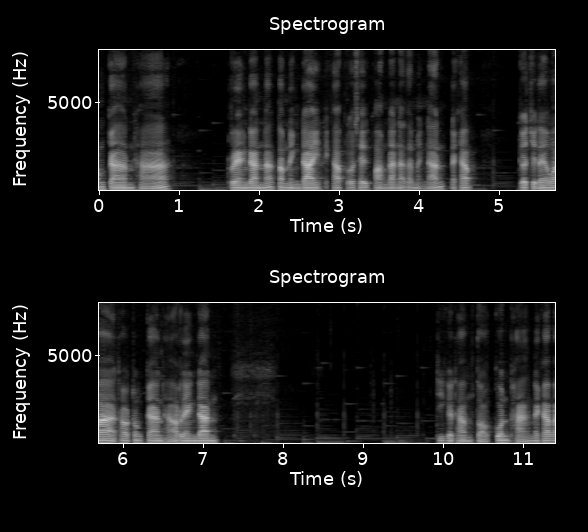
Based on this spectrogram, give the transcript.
ต้องการหาแรงดันณตำแหน่งใดนะครับ เราก็ใช้ความดันณตำแหน่งนั้นนะครับ ก็จะได้ว่าถ้าเราต้องการหาแรงดัน ที่กระทำต่อก้นถังนะครับ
